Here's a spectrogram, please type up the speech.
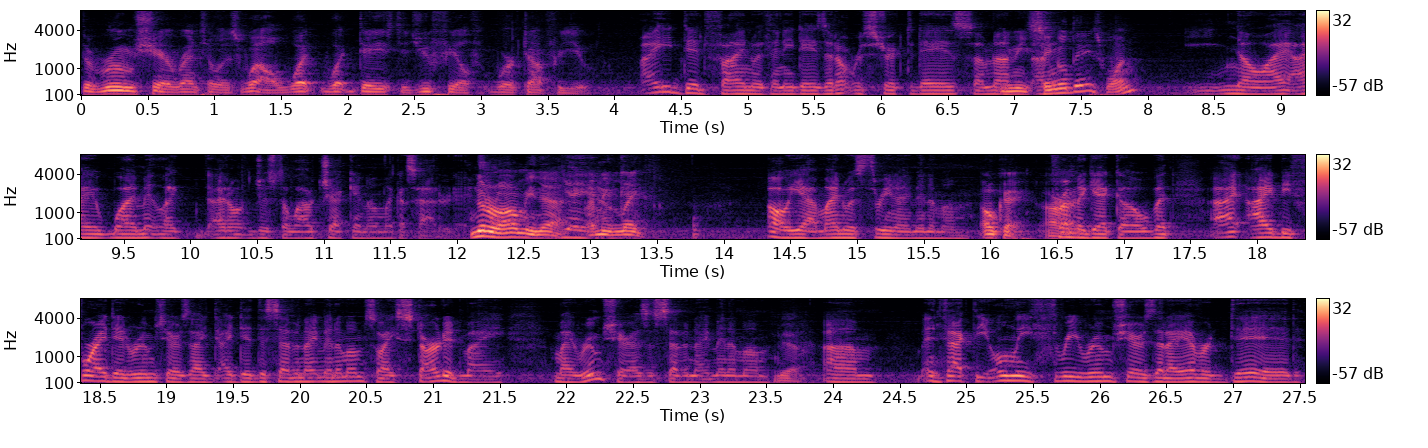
the room share rental as well. What what days did you feel worked out for you? I did fine with any days. I don't restrict days. I'm not. You mean I- single days? One? no, I, I well, I meant like I don't just allow check in on like a Saturday. No, no, I don't mean that. Yeah, yeah, I mean okay. length. Oh yeah, mine was three night minimum. Okay. all from right. the get go. But I, I before I did room shares, I, I did the seven night minimum. So I started my my room share as a seven night minimum. Yeah. Um, in fact, the only three room shares that I ever did,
